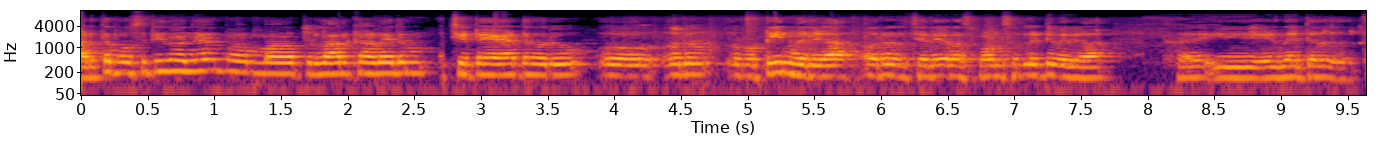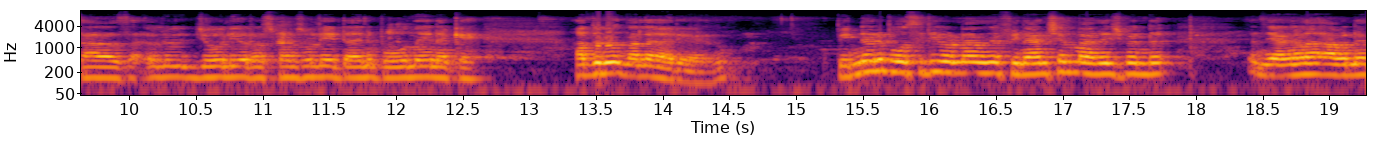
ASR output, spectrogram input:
അടുത്ത പോസിറ്റീവ് എന്ന് പറഞ്ഞാൽ പിള്ളേർക്കാണേലും ചിട്ടയായിട്ട് ഒരു ഒരു റൊട്ടീൻ വരിക ഒരു ചെറിയ റെസ്പോൺസിബിലിറ്റി വരിക. ഈ എഴുന്നേറ്റ് ഒരു ജോലി റെസ്പോൺസിബിലിറ്റി ആയിട്ട് അതിന് പോകുന്നതിനൊക്കെ അതൊരു നല്ല കാര്യമായിരുന്നു. പിന്നെ ഒരു പോസിറ്റീവ് ഉള്ളതെന്ന് ഫിനാൻഷ്യൽ മാനേജ്മെന്റ് ഞങ്ങൾ അവനെ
